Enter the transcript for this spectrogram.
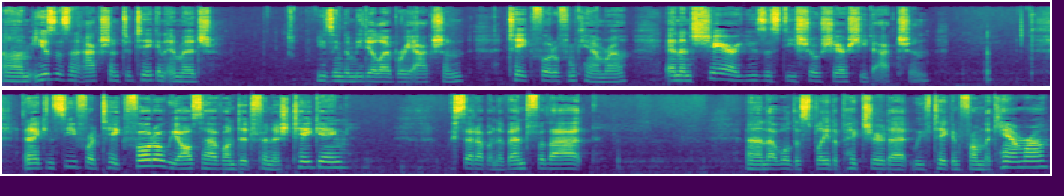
um, uses an action to take an image using the media library action, take photo from camera, and then share uses the show share sheet action. And I can see for take photo we also have on did finish taking. We set up an event for that and that will display the picture that we've taken from the camera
